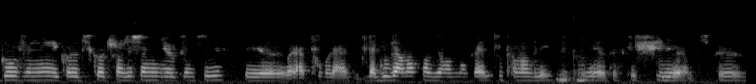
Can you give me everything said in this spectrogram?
Governing Ecological Transition in European Peace. C'est voilà, pour la, la gouvernance environnementale, tout en anglais. Et, parce que je suis un petit peu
